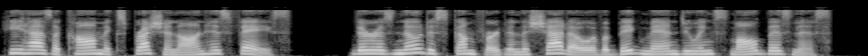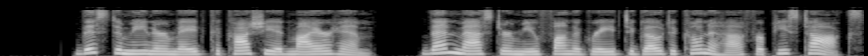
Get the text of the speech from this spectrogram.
He has a calm expression on his face. There is no discomfort in the shadow of a big man doing small business. This demeanor made Kakashi admire him. Then Master Mu Feng agreed to go to Konoha for peace talks.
